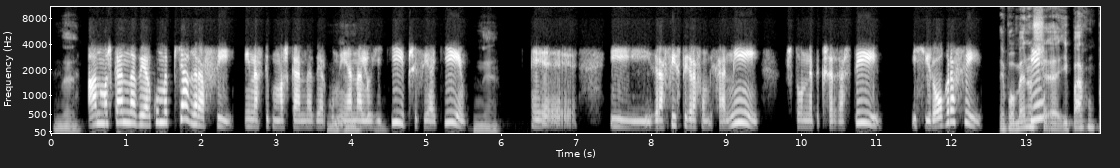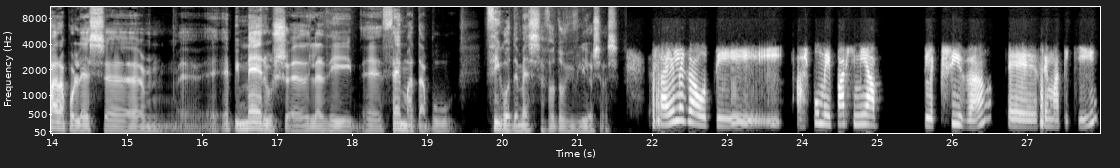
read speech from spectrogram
Ναι. Αν μας κάνει να διαρκούμε, ποια γραφή είναι αυτή που μας κάνει να διαρκούμε. Η Μμμ. αναλογική, η ψηφιακή, Ναι. ε, η γραφή στη γραφομηχανή, στον επεξεργαστή, η χειρόγραφη. Επομένως Και- ε, υπάρχουν πάρα πολλές ε, ε, επιμέρους ε, δηλαδή ε, θέματα που θίγονται μέσα σε αυτό το βιβλίο σας. Θα έλεγα ότι ας πούμε υπάρχει μια πλεξίδα ε, θεματική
